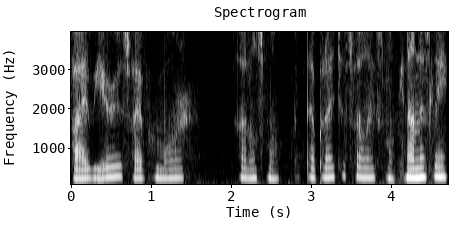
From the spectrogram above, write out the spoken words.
five years, five or more. I don't smoke like that, but I just felt like smoking. Honestly,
